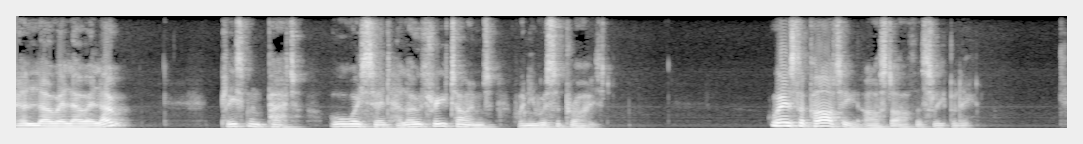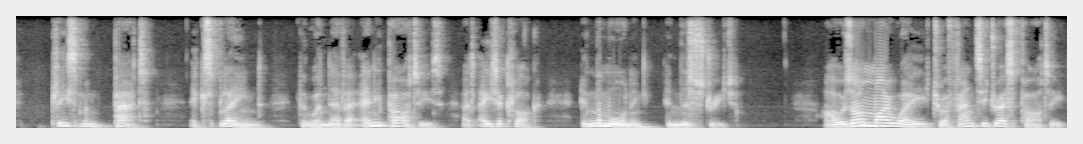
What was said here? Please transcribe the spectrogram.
Hello, hello, hello, Policeman Pat always said hello three times when he was surprised. Where's the party? asked Arthur sleepily. Policeman Pat explained there were never any parties at eight o'clock in the morning in this street. I was on my way to a fancy dress party,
